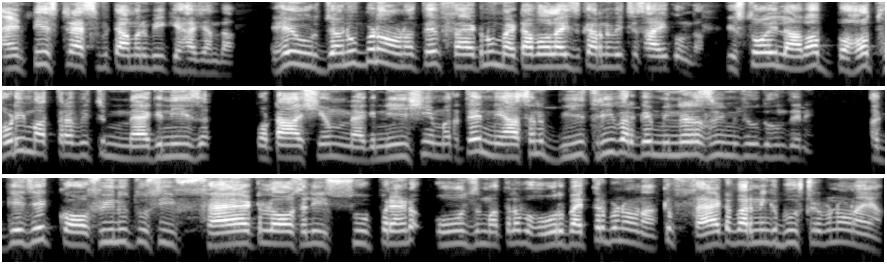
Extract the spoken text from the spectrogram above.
ਐਂਟੀ ਸਟ੍ਰੈਸ ਵਿਟਾਮਿਨ ਵੀ ਕਿਹਾ ਜਾਂਦਾ। ਇਹ ਊਰਜਾ ਨੂੰ ਬਣਾਉਣ ਅਤੇ ਫੈਟ ਨੂੰ ਮੈਟਾਬੋਲਾਈਜ਼ ਕਰਨ ਵਿੱਚ ਸਹਾਇਕ ਹੁੰਦਾ। ਇਸ ਤੋਂ ਇਲਾਵਾ ਬਹੁਤ ਥੋੜੀ ਮਾਤਰਾ ਵਿੱਚ ਮੈਗਨੀਜ਼, ਪੋਟਾਸ਼ੀਅਮ, ਮੈਗਨੀਸ਼ੀਅਮ ਅਤੇ ਨਿਆਸਨ B3 ਵਰਗੇ ਮਿਨਰਲਸ ਵੀ ਮੌਜੂਦ ਹੁੰਦੇ ਨੇ। ਅੱਗੇ ਜੇ ਕਾਫੀ ਨੂੰ ਤੁਸੀਂ ਫੈਟ ਲਾਸ ਲਈ ਸੁਪਰ ਐਂਡ ਓਨਸ ਮਤਲਬ ਹੋਰ ਬਿਹਤਰ ਬਣਾਉਣਾ, ਇੱਕ ਫੈਟ ਬਰਨਿੰਗ ਬੂਸਟਰ ਬਣਾਉਣਾ ਆ,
